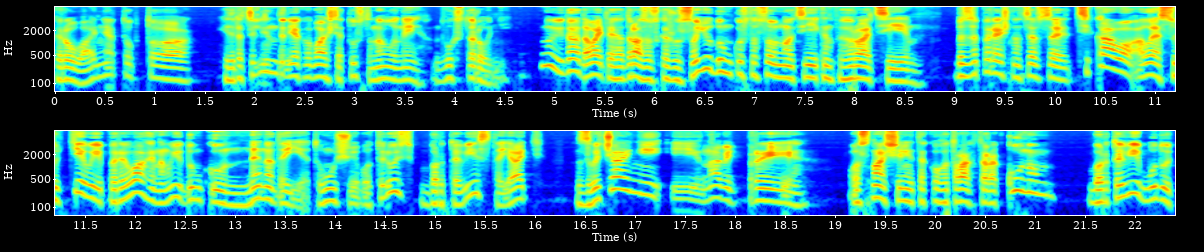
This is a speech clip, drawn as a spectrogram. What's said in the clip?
керування, тобто гідроциліндр, як ви бачите, тут встановлений двохсторонній. Ну і да, давайте одразу скажу свою думку стосовно цієї конфігурації. Беззаперечно, це все цікаво, але суттєвої переваги, на мою думку, не надає, тому що, я повторюсь, бортові стоять звичайні, і навіть при оснащенні такого трактора куном бортові будуть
